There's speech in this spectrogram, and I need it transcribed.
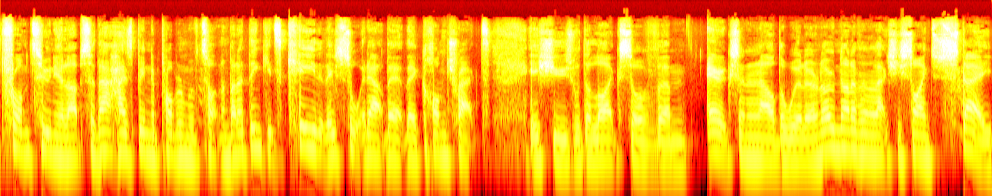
from 2 0 up. So that has been the problem with Tottenham. But I think it's key that they've sorted out their, their contract issues with the likes of um, Eriksen and Alderweireld. Although none of them have actually signed to stay,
